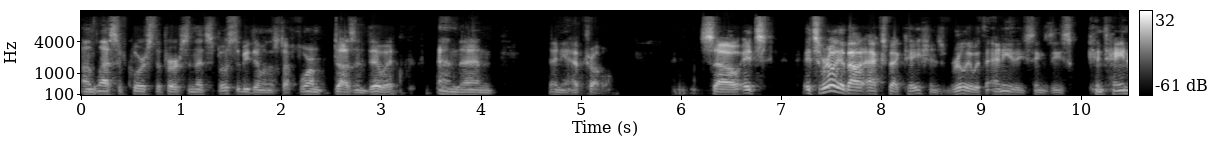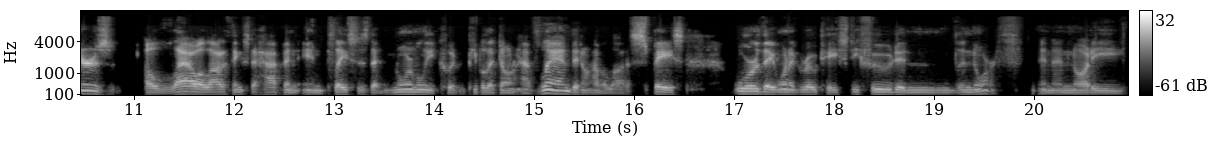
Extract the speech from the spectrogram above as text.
unless of course the person that's supposed to be doing the stuff for them doesn't do it, and then then you have trouble. So it's it's really about expectations. Really, with any of these things, these containers allow a lot of things to happen in places that normally couldn't. People that don't have land, they don't have a lot of space. or they want to grow tasty food in the north in a naughty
